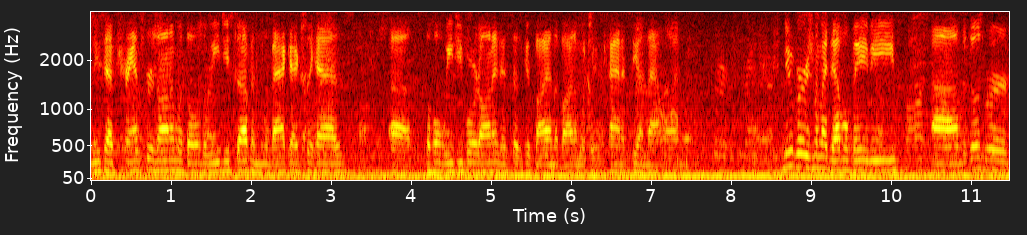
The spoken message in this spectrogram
These have transfers on them with all the Ouija stuff, and the back actually has uh, the whole Ouija board on it. And it says goodbye on the bottom, which you can kind of see on that one. New version of my Devil Baby, um, but those were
